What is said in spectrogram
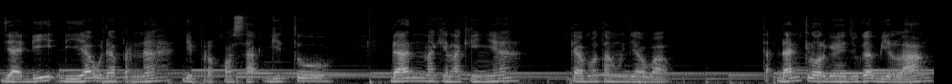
jadi dia udah pernah diperkosa gitu dan laki-lakinya gak mau tanggung jawab. Dan keluarganya juga bilang,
